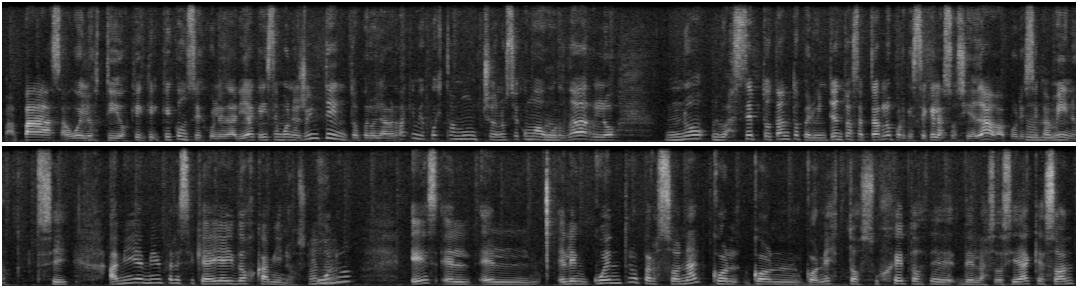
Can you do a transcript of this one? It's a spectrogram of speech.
papás, abuelos, tíos, ¿qué, consejo le daría? Que dicen, bueno, yo intento, pero la verdad que me cuesta mucho, no sé cómo mm. abordarlo, no lo acepto tanto, pero intento aceptarlo porque sé que la sociedad va por ese camino. Sí, a mí, a mí me parece que ahí hay dos caminos. Uno es el, encuentro personal con, estos sujetos de, de, la sociedad que son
